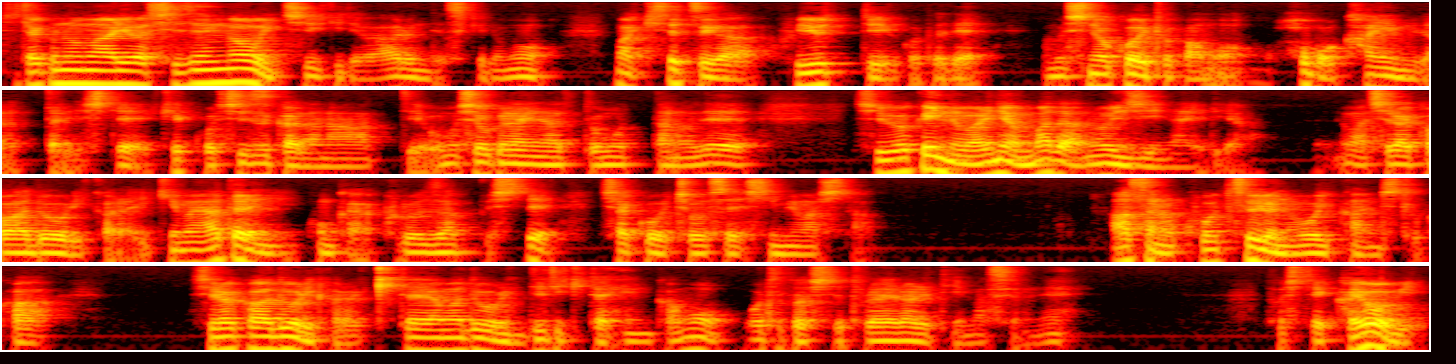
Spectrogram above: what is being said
自宅の周りは自然が多い地域ではあるんですけども、まあ季節が冬っていうことで、虫の声とかもほぼ皆無だったりして、結構静かだなって面白くないなって思ったので、修学院の割にはまだノイジーなエリア、まあ、白川通りから駅前あたりに今回はクローズアップして尺を調整してみました。朝の交通量の多い感じとか、白川通りから北山通りに出てきた変化も音として捉えられていますよね。そして火曜日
